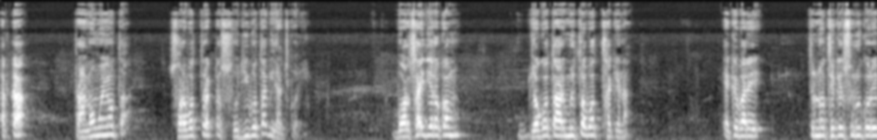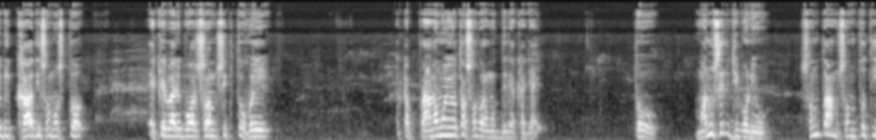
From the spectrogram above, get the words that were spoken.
একটা প্রাণময়তা, সর্বত্র একটা সজীবতা বিরাজ করে। বর্ষায় যেরকম জগৎ আর মৃতবৎ থাকে না, একেবারে তৃণ থেকে শুরু করে বৃক্ষাদি সমস্ত একেবারে বর্ষণ সিক্ত হয়ে একটা প্রাণময়তা সবার মধ্যে দেখা যায়। তো মানুষের জীবনেও সন্তান, সন্ততি,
